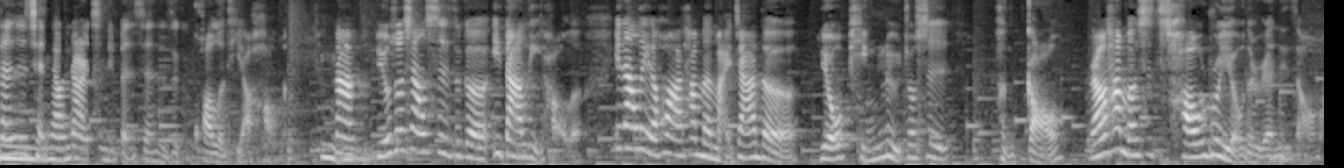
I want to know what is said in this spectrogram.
但是前提当然是你本身的这个 quality 要好嘛。嗯、那比如说像是这个意大利好了，意大利的话，他们买家的留评率就是很高。然后他们是超 real 的人，你知道吗？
